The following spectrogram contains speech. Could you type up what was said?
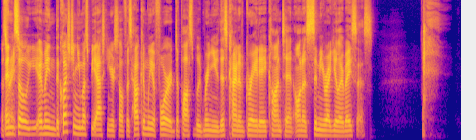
That's and right. so, I mean, the question you must be asking yourself is how can we afford to possibly bring you this kind of grade A content on a semi regular basis?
